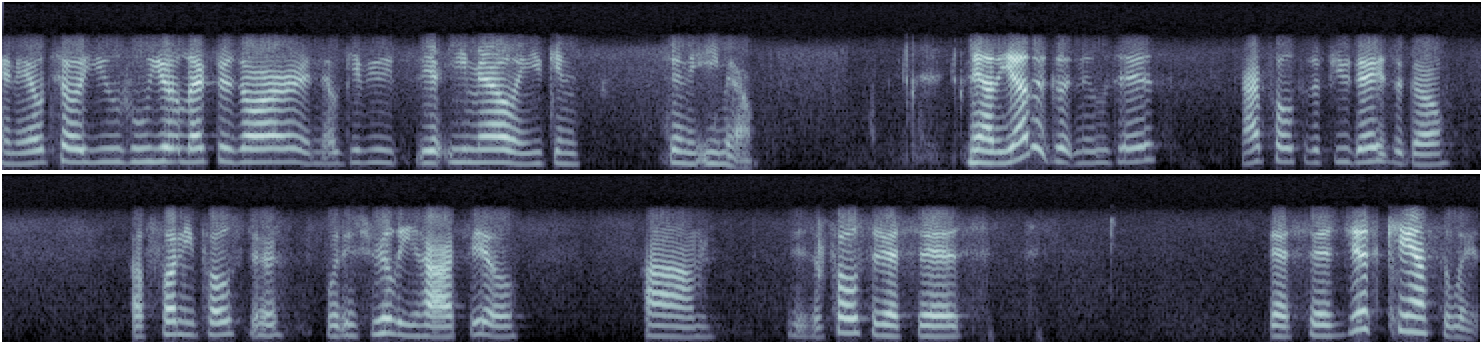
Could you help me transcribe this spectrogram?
And they'll tell you who your electors are, and they'll give you their email, and you can send the email. Now, the other good news is I posted a few days ago a funny poster, but it's really how I feel. Um, there's a poster that says that says just cancel it.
